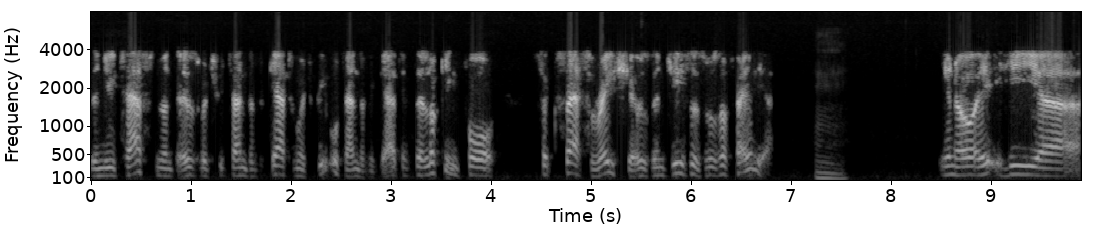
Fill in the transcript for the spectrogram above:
the New Testament is, which we tend to forget, and which people tend to forget, if they're looking for success ratios, then Jesus was a failure. mm, You know, he uh,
